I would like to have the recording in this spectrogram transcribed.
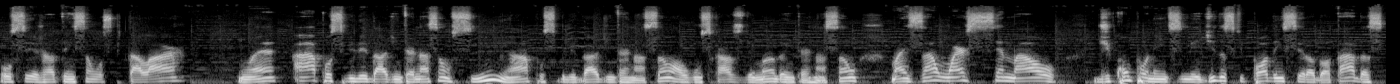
ou seja, a atenção hospitalar, não é? Há possibilidade de internação? Sim, há possibilidade de internação, alguns casos demandam internação, mas há um arsenal de componentes e medidas que podem ser adotadas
